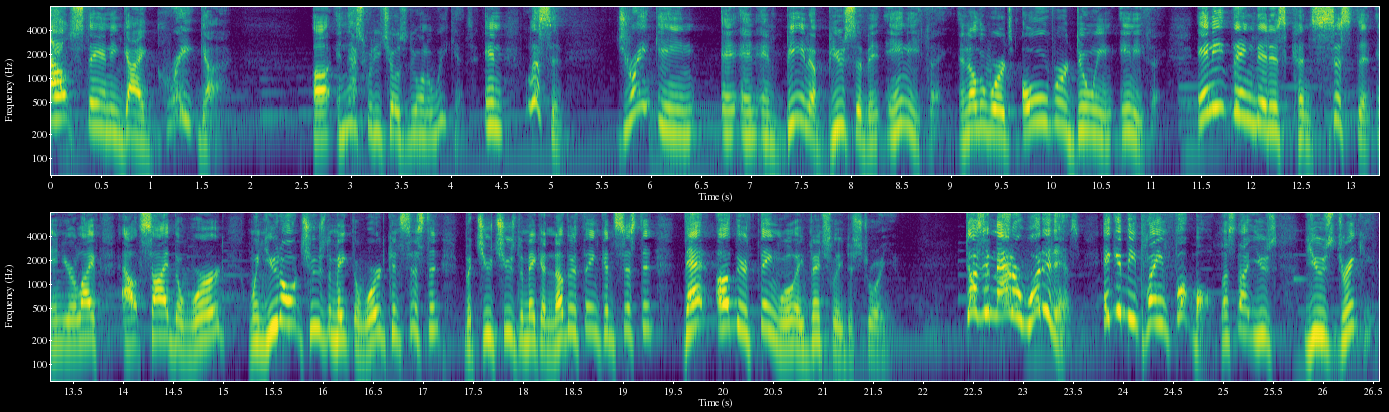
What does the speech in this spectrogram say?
outstanding guy, great guy. Uh, and that's what he chose to do on the weekends. And listen, drinking and, and, and being abusive in anything, in other words, overdoing anything, anything that is consistent in your life outside the word, when you don't choose to make the word consistent, but you choose to make another thing consistent, that other thing will eventually destroy you. Doesn't matter what it is. It could be playing football. Let's not use use drinking.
